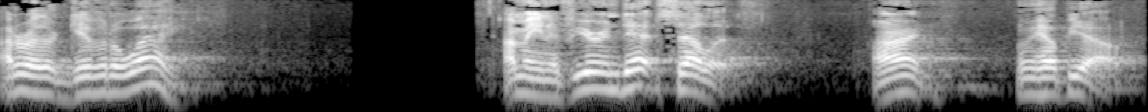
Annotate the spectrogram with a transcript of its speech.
I'd rather give it away. I mean, if you're in debt, sell it. All right, let me help you out.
